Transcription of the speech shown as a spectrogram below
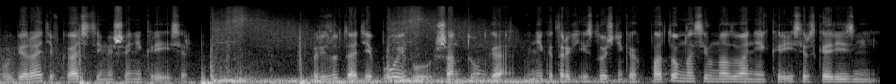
выбирайте в качестве мишени крейсер. В результате бой у Шантунга в некоторых источниках потом носил название крейсерской резни.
